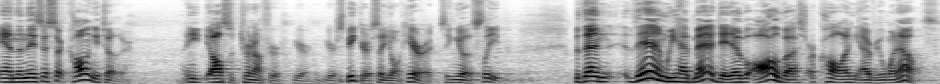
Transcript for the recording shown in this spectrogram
and then they just start calling each other. And you also turn off your, your, your speaker so you don't hear it, so you can go to sleep. But then, then we have metadata of all of us are calling everyone else.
